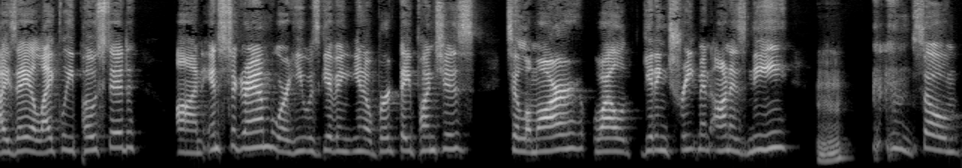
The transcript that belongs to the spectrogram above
Isaiah Likely posted on Instagram where he was giving, you know, birthday punches to Lamar while getting treatment on his knee. Mm-hmm. so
